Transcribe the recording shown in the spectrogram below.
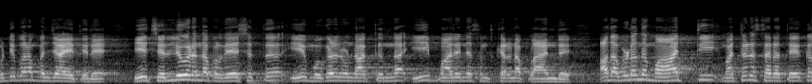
കുറ്റിപ്പുറം പഞ്ചായത്തിലെ ഈ ചെല്ലൂർ എന്ന പ്രദേശത്ത് ഈ മുകളിലുണ്ടാക്കുന്ന ഈ മാലിന്യ സംസ്കരണ പ്ലാന്റ് അത് അവിടെ നിന്ന് മാറ്റി മറ്റൊരു സ്ഥലത്തേക്ക്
